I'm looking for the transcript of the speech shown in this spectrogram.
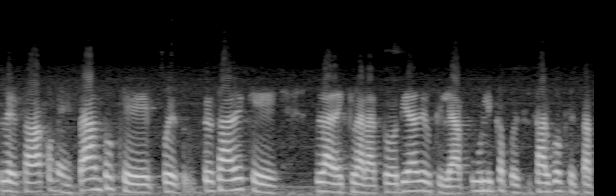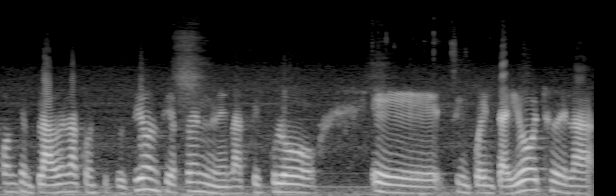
le estaba comentando que, pues, usted sabe que la declaratoria de utilidad pública, pues, es algo que está contemplado en la Constitución, ¿cierto? En, el artículo eh, 58 de la,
